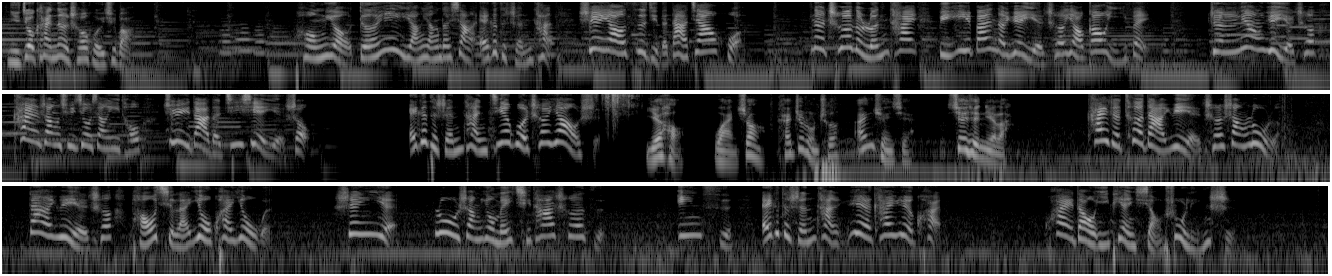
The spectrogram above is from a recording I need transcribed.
你就开那车回去吧。朋友得意洋洋地向 X 神探炫耀自己的大家伙，那车的轮胎比一般的越野车要高一倍，整辆越野车看上去就像一头巨大的机械野兽。X 神探接过车钥匙，也好，晚上开这种车安全些，谢谢你了。开着特大越野车上路了，大越野车跑起来又快又稳。深夜路上又没其他车子，因此 X 神探越开越快。快到一片小树林时，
